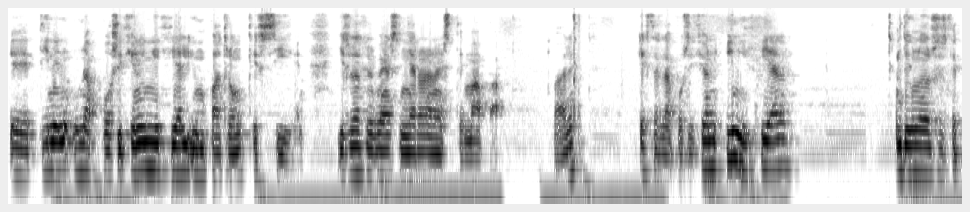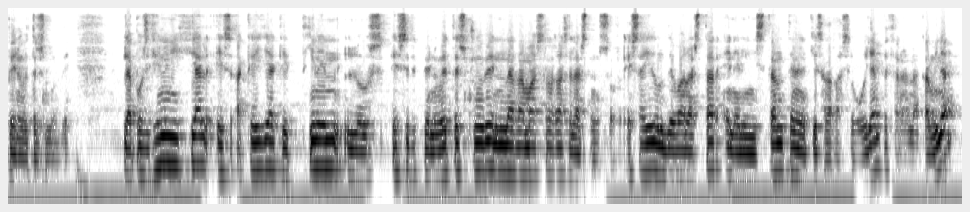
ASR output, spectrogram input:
eh, tienen una posición inicial y un patrón que siguen. Y eso es lo que os voy a enseñar ahora en este mapa. ¿Vale? Esta es la posición inicial de uno de los SCP-939. La posición inicial es aquella que tienen los SCP-939 nada más salgas del ascensor. Es ahí donde van a estar en el instante en el que salgas. Luego ya empezarán a caminar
